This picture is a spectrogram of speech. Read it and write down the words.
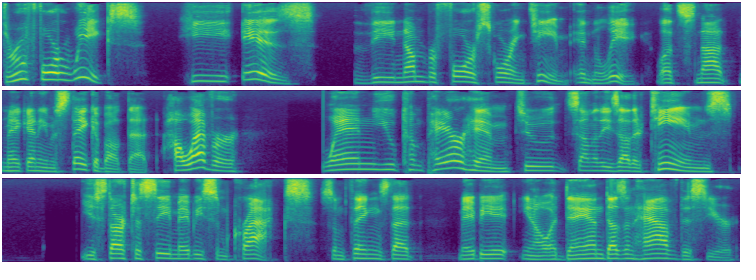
through four weeks, he is the number four scoring team in the league. Let's not make any mistake about that. However, when you compare him to some of these other teams, you start to see maybe some cracks, some things that maybe, you know, a Dan doesn't have this year.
